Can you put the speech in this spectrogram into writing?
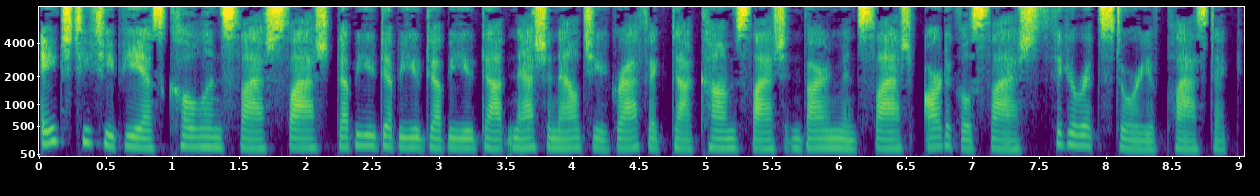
https colon slash slash www.nationalgeographic.com slash environment slash article slash cigarette story of plastic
